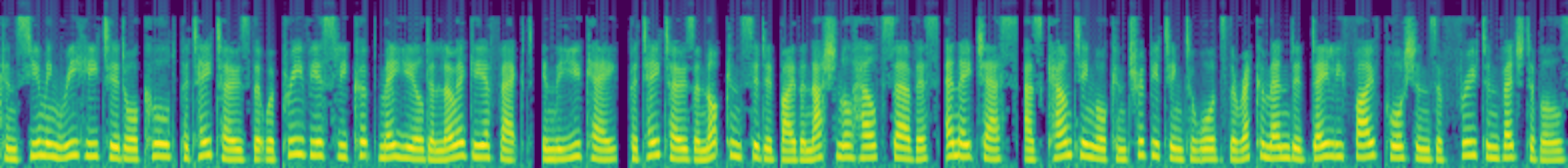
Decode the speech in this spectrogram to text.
consuming reheated or cooled potatoes that were previously cooked may yield a lower GI effect. In the UK, potatoes are not considered by the National Health Service (NHS) as counting or contributing towards the recommended daily 5 portions of fruit and vegetables,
